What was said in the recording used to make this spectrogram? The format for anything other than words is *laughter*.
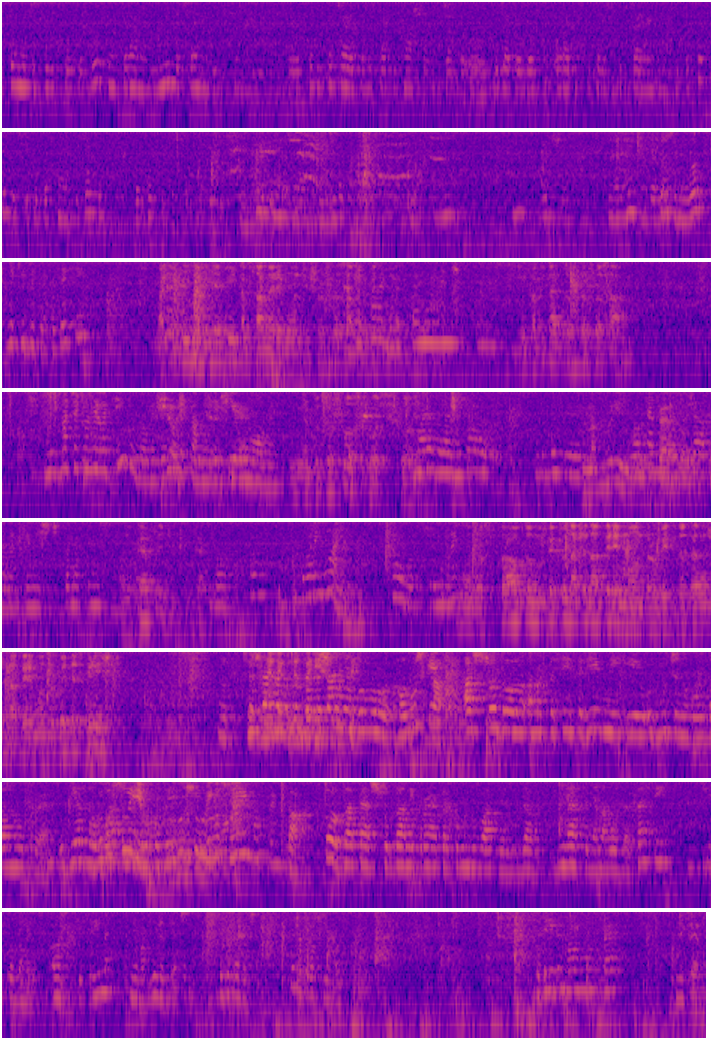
в тому числі військовослужбовцям, ветеранам війни та членам їх сімей. Передбачається витрати з нашого бюджету бюджету обласної Оратівської селищної територіальної громади 500 тисяч і з обласного бюджету 500 тисяч. Збільшується. Зрозуміло, які будуть пропозиції? А який, який там саме ремонт, чи що, що саме Капітальний. робити? Певно, Ну, капіталь, то що саме? Ну, значить, вони оцінювали, Що? дивились там, які умови. Ні, то, то що, щось, щось. Марія Валерійовна, це робити На дворі Слава було Богу, тепло. Це на приміщення. саме приміщення. Утеплення, холод. Ну, бо справа в тому, що якщо починати ремонт робити, то треба починати ремонт робити скрізь. Ну, Це ж вже не ми будемо будуть запитання вирішувати. до Галушки. Так. А щодо Анастасії Сергіївни і озвученого даного проекту, є зауваження Голосуємо. пропозиції? Голосуємо. Голосуємо. Так, хто за те, щоб даний проект рекомендувати для внесення на розгляд сесії? Всі одноголосно. Анастасія Сергійовна, ми вам дуже вдячні. Тоді кажучи, я запрошую вас. Потрібен вам проект? Не треба.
